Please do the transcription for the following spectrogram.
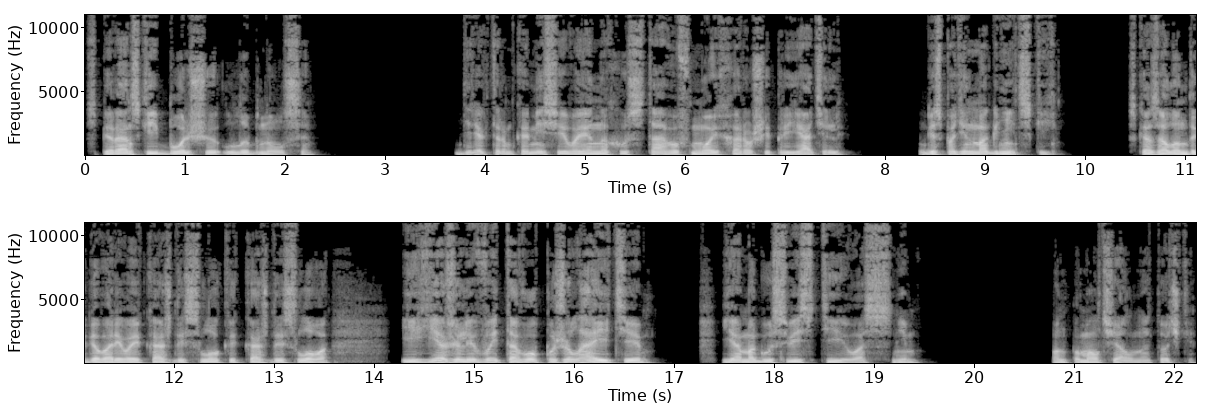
Спиранский больше улыбнулся. Директором комиссии военных уставов мой хороший приятель, господин Магнитский, — сказал он, договаривая каждый слог и каждое слово — и ежели вы того пожелаете, я могу свести вас с ним. Он помолчал на точке.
